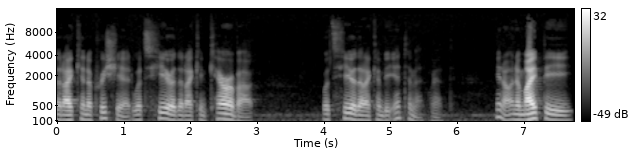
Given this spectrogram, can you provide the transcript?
that I can appreciate? What's here that I can care about? What's here that I can be intimate with? You know, and it might be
